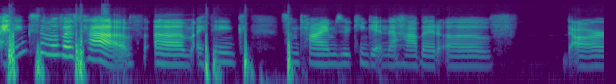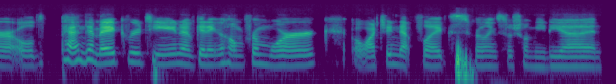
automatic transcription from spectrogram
I think some of us have. Um, I think sometimes we can get in the habit of our old pandemic routine of getting home from work, watching Netflix, scrolling social media, and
